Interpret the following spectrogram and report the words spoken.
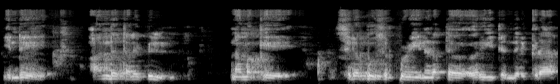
இன்று அந்த தலைப்பில் நமக்கு சிறப்பு சொற்பொழியை நடத்த வருகை தந்திருக்கிறார்.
